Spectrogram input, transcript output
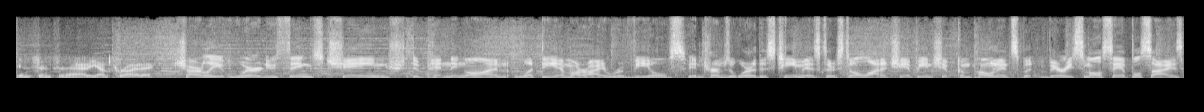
in Cincinnati on Friday. Charlie, where do things change depending on what the MRI reveals in terms of where this team is? There's still a lot of championship components, but very small sample size.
